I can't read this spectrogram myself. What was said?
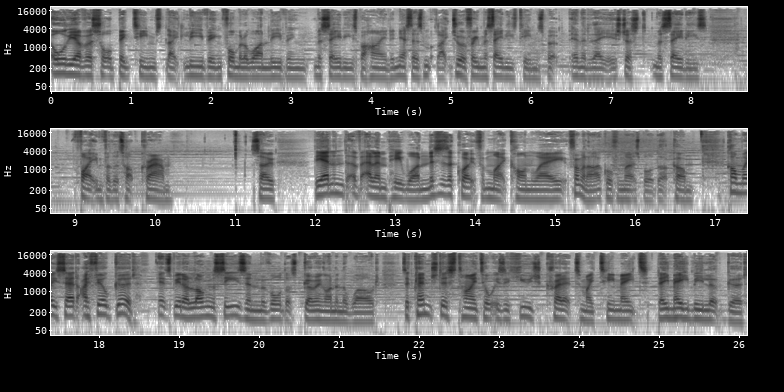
all the other sort of big teams like leaving Formula One, leaving Mercedes behind. And yes, there's like two or three Mercedes teams, but at the end of the day, it's just Mercedes fighting for the top crown. So the end of LMP1. This is a quote from Mike Conway from an article from motorsport.com. Conway said, I feel good. It's been a long season with all that's going on in the world. To clinch this title is a huge credit to my teammate. They made me look good.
